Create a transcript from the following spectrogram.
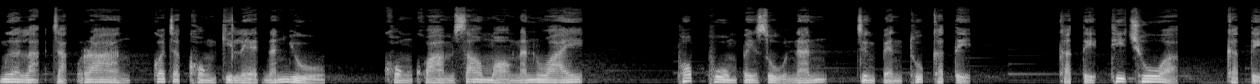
เมื่อละจากร่างก็จะคงกิเลสนั้นอยู่ คงความเศร้าหมองนั้นไว้ พบภูมิไปสู่นั้นจึงเป็นทุกขติ คติที่ชั่ว คติ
